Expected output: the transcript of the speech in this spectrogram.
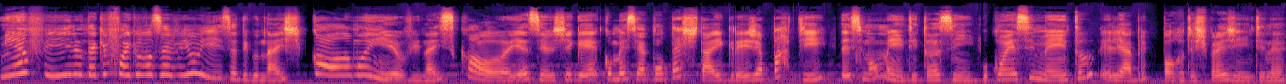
minha filha, onde é que foi que você viu isso? Eu digo, na escola, mãe. Eu vi na escola. E assim, eu cheguei, comecei a contestar a igreja a partir desse momento. Então, assim, o conhecimento, ele abre portas pra gente, né?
